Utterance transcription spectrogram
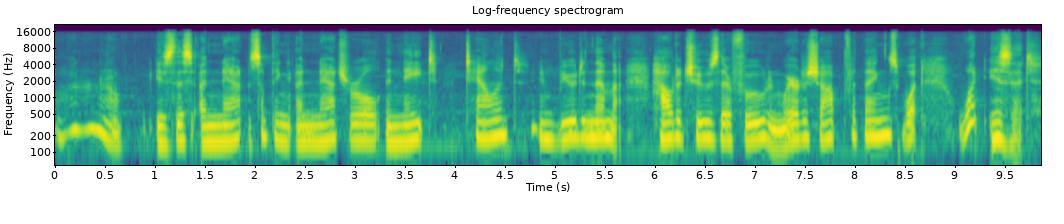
I don't know is this a nat something a natural innate talent imbued in them? How to choose their food and where to shop for things? What what is it?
